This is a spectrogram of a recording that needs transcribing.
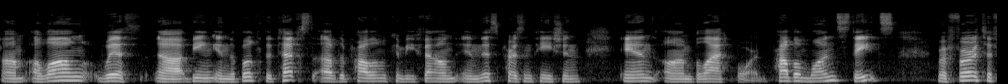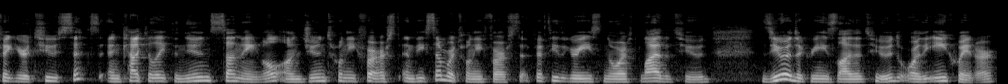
um, along with uh, being in the book, the text of the problem can be found in this presentation and on Blackboard. Problem 1 states, refer to figure 2.6 and calculate the noon sun angle on June 21st and December 21st at 50 degrees north latitude, 0 degrees latitude or the equator,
